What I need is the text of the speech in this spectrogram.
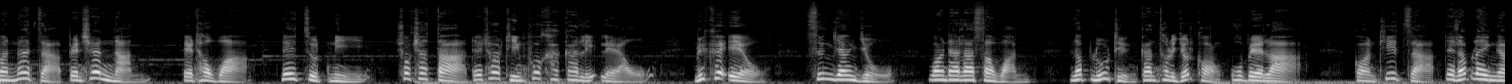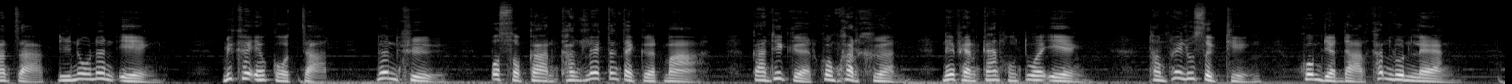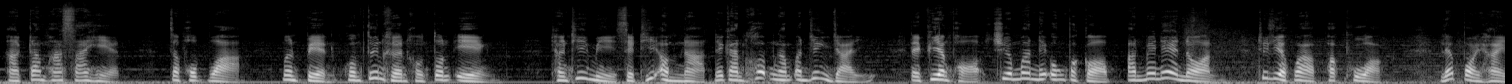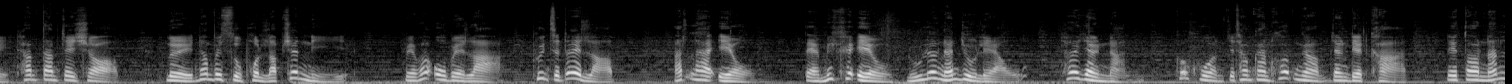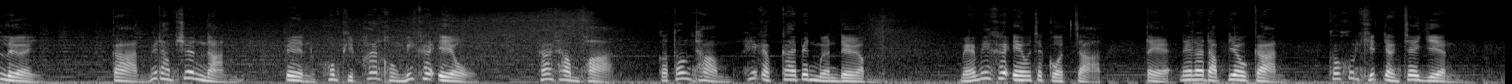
มันน่าจะเป็นเช่นนั้น แต่ทว่าในจุดนี้โชคชะตาได้ทอดทิ้งพวกคากาลิแล้ว มิคาเอล ซึ่งยังอยู่วางดาราสวรรค์ รับรู้ถึงการทรยศของโอเบลา ก่อนที่จะได้รับรายงานจากดีโน่นั่นเอง มิคาเอลโกรธจัด นั่นคือประสบการณ์ครั้งแรกตั้งแต่เกิดมา การที่เกิดความขาดเคื่อนในแผนการของตัวเองทำให้รู้สึกถึงความเดียดดาดขั้นรุนแรง หากตามหาสาเหตุ จะพบว่ามันเป็นความตื้นเขินของตนเอง ทั้งที่มีเศรษฐีอำนาจในการครอบงำอันยิ่งใหญ่ แต่เพียงพอเชื่อมั่นในองค์ประกอบอันไม่แน่นอน ที่เรียกว่าพักพวก และปล่อยให้ทำตามใจชอบ เลยนำไปสู่ผลลัพธ์เช่นนี้ แม้ว่าโอเบลาเพิ่งจะได้รับอัตลาเอล แต่มิคาเอลรู้เรื่องนั้นอยู่แล้ว ถ้าอย่างนั้นก็ควรจะทำการครอบงำอย่างเด็ดขาดในตอนนั้นเลย การไม่ทำเช่นนั้นเป็นความผิดพลาดของมิคาเอล ถ้าทำพลาดก็ต้องทำให้กลับกลายเป็นเหมือนเดิม แม้มิคาเอลจะโกรธจัด แต่ในระดับเดียวกันก็คุ้นคิดอย่างใจเย็น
